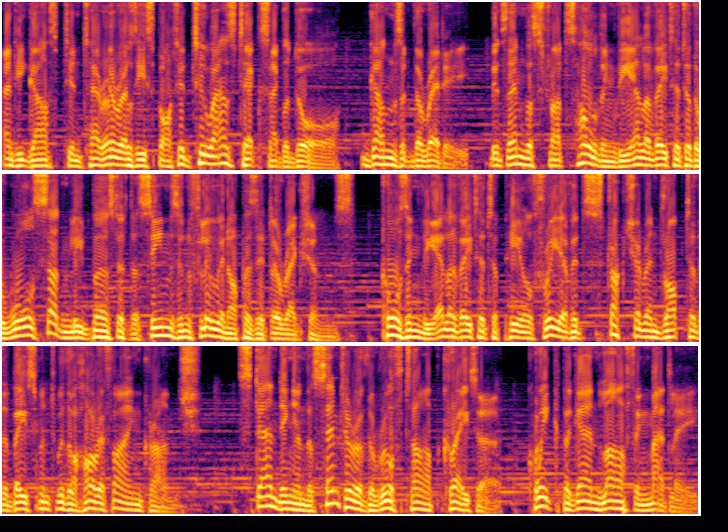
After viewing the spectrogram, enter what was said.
and he gasped in terror as he spotted two Aztecs at the door, guns at the ready, but then the struts holding the elevator to the wall suddenly burst at the seams and flew in opposite directions causing the elevator to peel free of its structure and drop to the basement with a horrifying crunch. Standing in the center of the rooftop crater, Quake began laughing madly,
